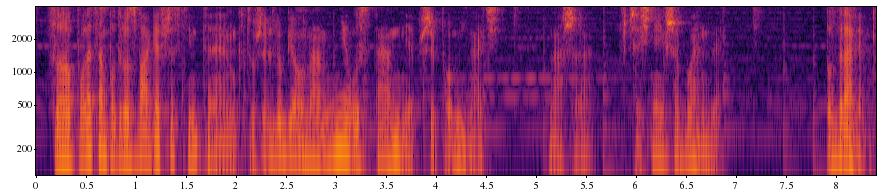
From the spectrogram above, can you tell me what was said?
Co polecam pod rozwagę wszystkim tym, którzy lubią nam nieustannie przypominać nasze wcześniejsze błędy. Pozdrawiam.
